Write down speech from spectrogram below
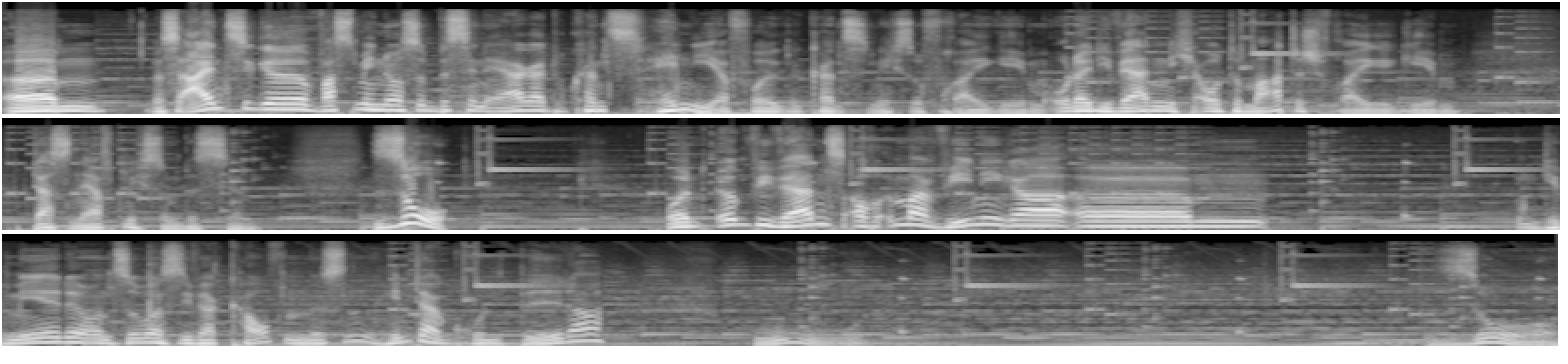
Ähm, das Einzige, was mich noch so ein bisschen ärgert, du kannst Handy-Erfolge kannst du nicht so freigeben. Oder die werden nicht automatisch freigegeben. Das nervt mich so ein bisschen. So. Und irgendwie werden es auch immer weniger ähm, Gemälde und sowas, die wir kaufen müssen. Hintergrundbilder. Uh. So.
